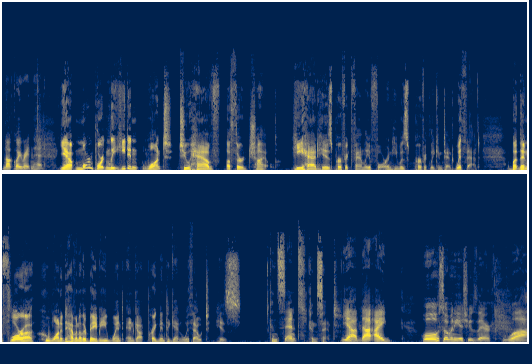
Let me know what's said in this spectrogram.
not quite right in the head. Yeah, more importantly, he didn't want to have a third child. He had his perfect family of four, and he was perfectly content with that. But then Flora, who wanted to have another baby, went and got pregnant again without his Consent. consent. Yeah, that I. Oh, so many issues there. Wow.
